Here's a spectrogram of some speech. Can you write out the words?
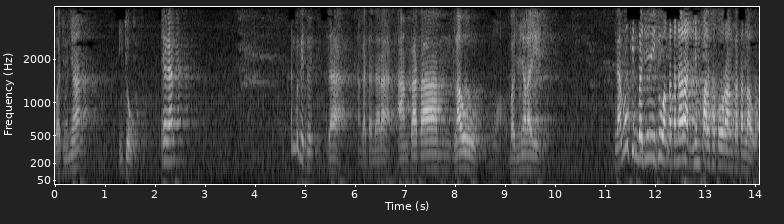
Bajunya hijau. Ya kan? Kan begitu. Ada angkatan darat, angkatan laut. Bajunya lain. Nggak mungkin bajunya hijau angkatan darat nyempal satu orang angkatan laut.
